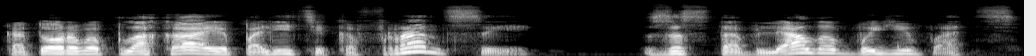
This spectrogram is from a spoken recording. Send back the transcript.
которого плохая политика Франции заставляла воевать.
